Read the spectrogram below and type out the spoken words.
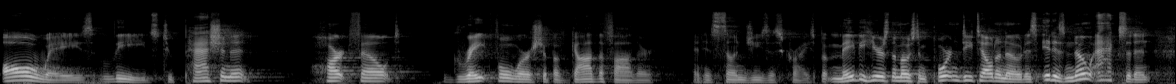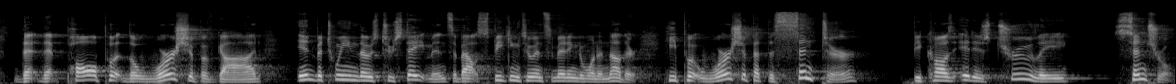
always leads to passionate, heartfelt, grateful worship of God the Father and his son Jesus Christ. But maybe here's the most important detail to notice it is no accident that, that Paul put the worship of God in between those two statements about speaking to and submitting to one another. He put worship at the center because it is truly central.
